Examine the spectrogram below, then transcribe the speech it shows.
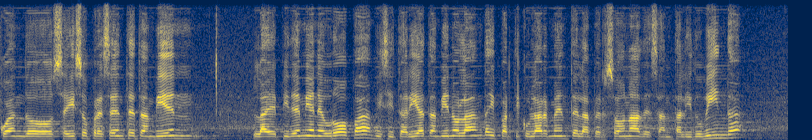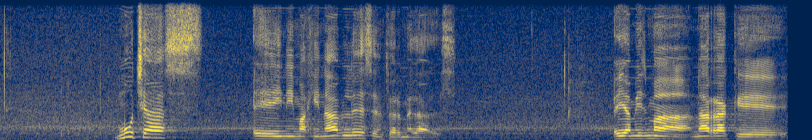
Cuando se hizo presente también la epidemia en Europa, visitaría también Holanda y particularmente la persona de Santa Lidubinda. Muchas e inimaginables enfermedades. Ella misma narra que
